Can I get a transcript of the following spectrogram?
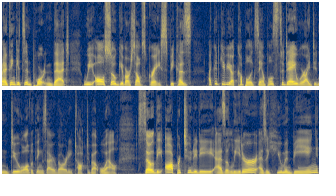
I think it's important that we also give ourselves grace because I could give you a couple examples today where I didn't do all the things I've already talked about well. So, the opportunity as a leader, as a human being,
